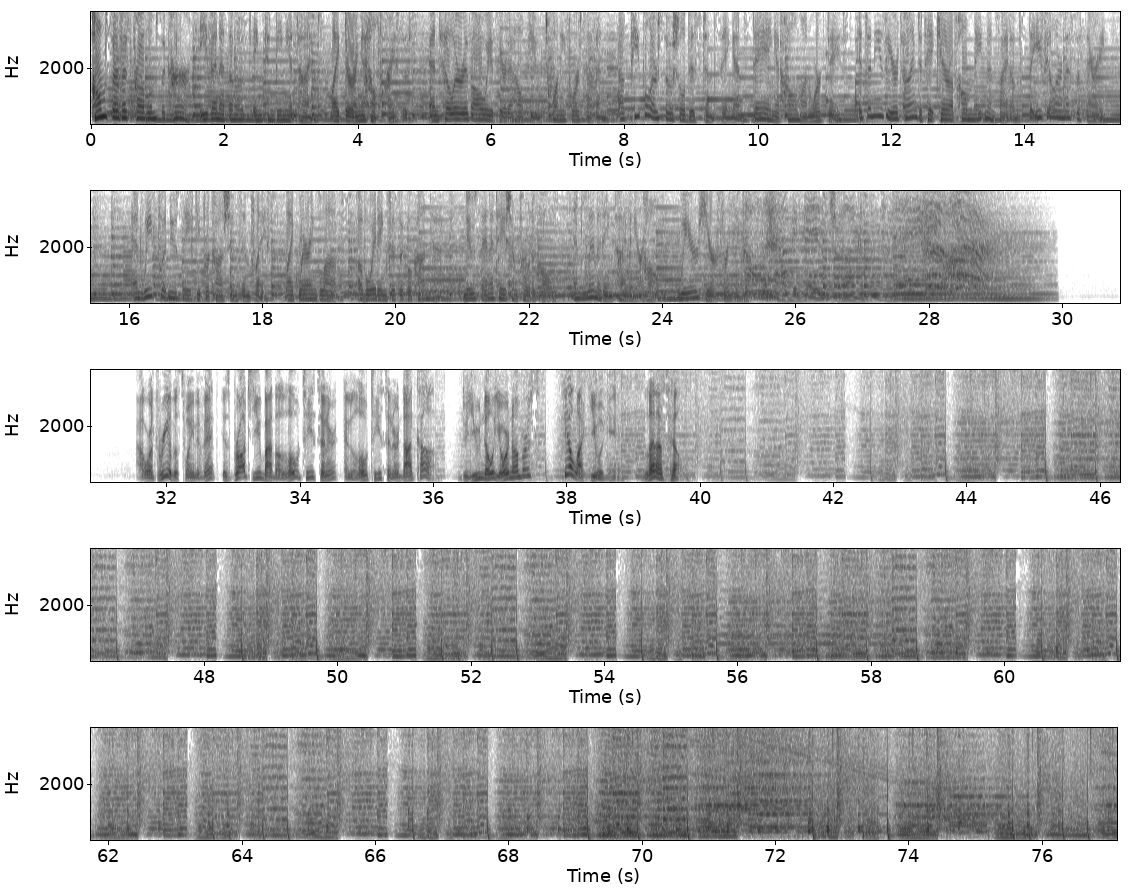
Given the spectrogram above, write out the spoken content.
Home service problems occur, even at the most inconvenient times, like during a health crisis. And Hiller is always here to help you 24 7. As people are social distancing and staying at home on workdays, it's an easier time to take care of home maintenance items that you feel are necessary. And we've put new safety precautions in place, like wearing gloves, avoiding physical contact, new sanitation protocols, and limiting time in your home. We're here for you. Hour three of the Swain event is brought to you by the Low T Center and LowTCenter.com. Do you know your numbers? Feel like you again. Let us help.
